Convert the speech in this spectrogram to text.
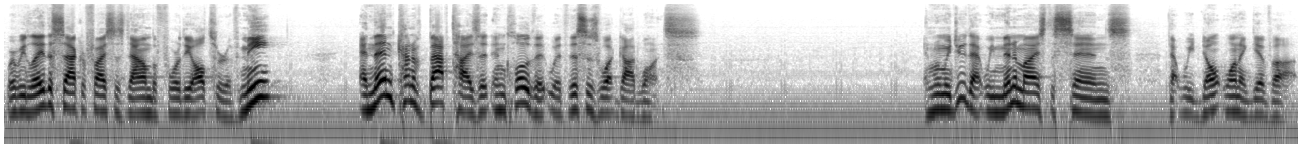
where we lay the sacrifices down before the altar of me and then kind of baptize it and clothe it with this is what God wants. And when we do that, we minimize the sins that we don't want to give up.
